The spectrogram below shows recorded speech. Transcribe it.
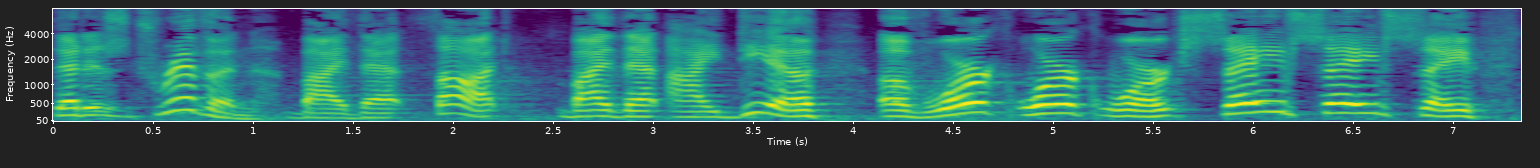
that is driven by that thought, by that idea of work, work, work, save, save, save,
